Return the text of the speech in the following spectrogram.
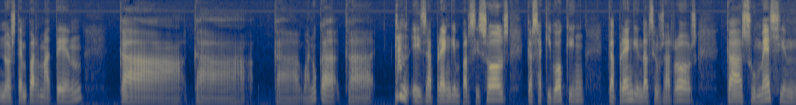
no estem permetent que, que, que, bueno, que, que ells aprenguin per si sols, que s'equivoquin, que aprenguin dels seus errors, que assumeixin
